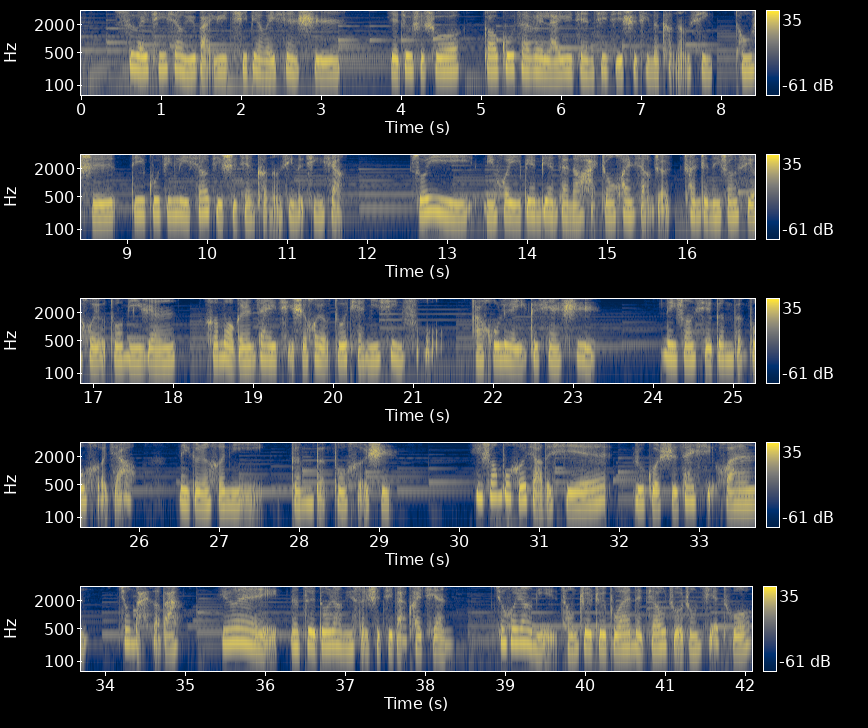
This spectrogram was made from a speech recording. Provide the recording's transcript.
思维倾向于把预期变为现实，也就是说，高估在未来遇见积极事情的可能性。同时低估经历消极事件可能性的倾向，所以你会一遍遍在脑海中幻想着穿着那双鞋会有多迷人，和某个人在一起时会有多甜蜜幸福，而忽略一个现实：那双鞋根本不合脚，那个人和你根本不合适。一双不合脚的鞋，如果实在喜欢，就买了吧。因为那最多让你损失几百块钱，就会让你从惴惴不安的焦灼中解脱。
